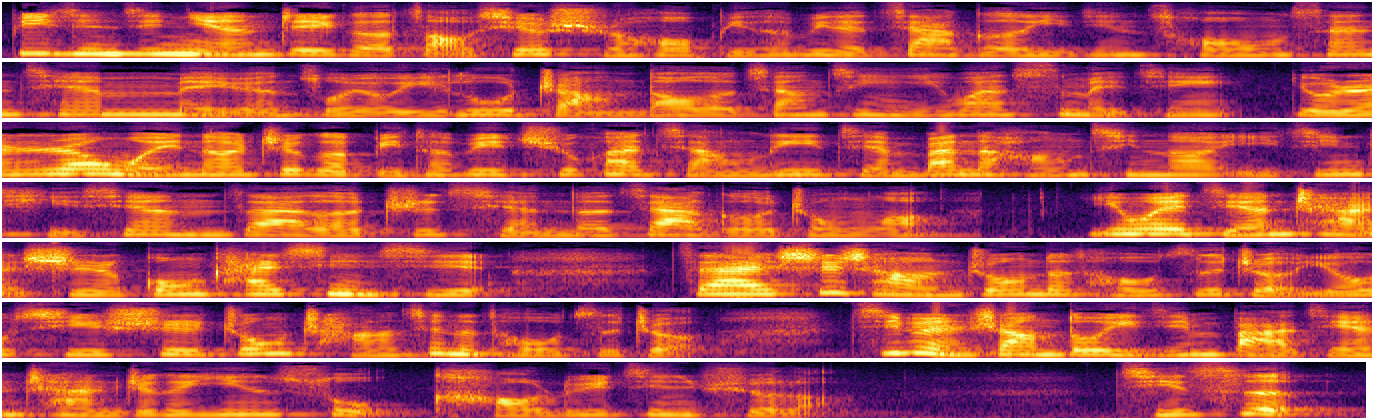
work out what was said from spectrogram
毕竟今年这个早些时候，比特币的价格已经从三千美元左右一路涨到了将近一万四美金。有人认为呢，这个比特币区块奖励减半的行情呢，已经体现在了之前的价格中了，因为减产是公开信息。在市场中的投资者，尤其是中长线的投资者，基本上都已经把减产这个因素考虑进去了。其次，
